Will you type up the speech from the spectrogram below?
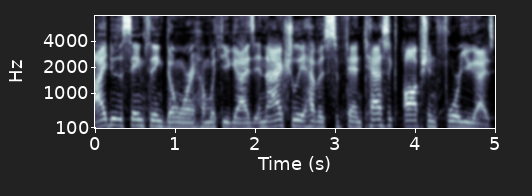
I do the same thing. Don't worry, I'm with you guys. And I actually have a fantastic option for you guys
